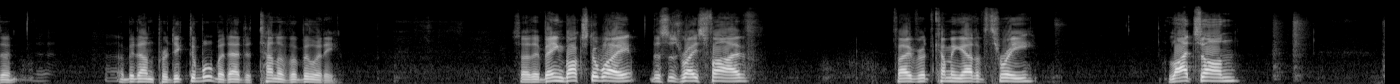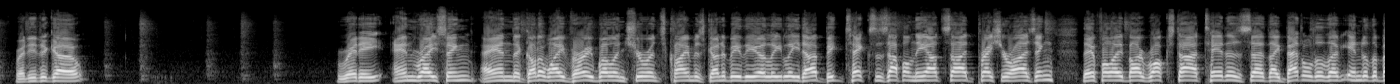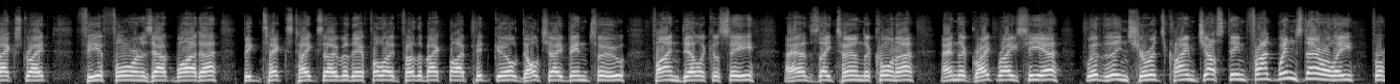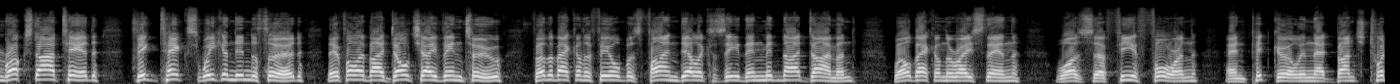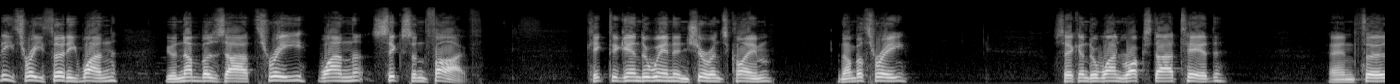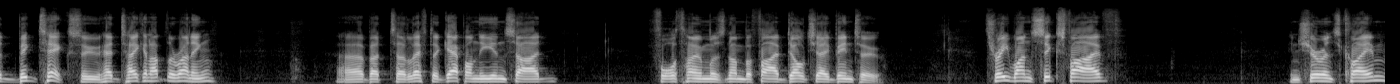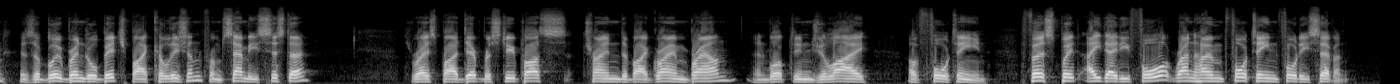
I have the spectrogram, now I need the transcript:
a, a bit unpredictable, but had a ton of ability. So they're being boxed away. This is race five. Favourite coming out of three. Lights on. Ready to go ready and racing and the got away very well insurance claim is going to be the early leader. Big tex is up on the outside pressurizing. They're followed by rockstar ted as uh, they battle to the end of the back straight. Fear foreign is out wider. Big tex takes over. They're followed further back by pit girl dolce ventu fine delicacy as they turn the corner. And the great race here with the insurance claim just in front wins narrowly from rockstar ted. Big Tex weakened into third. They're followed by Dolce Ventu. Further back on the field was Fine Delicacy, then Midnight Diamond. Well back on the race then was uh, Fear Foreign and Pit Girl in that bunch, 23 31. Your numbers are 3, 1, 6, and 5. Kicked again to win, insurance claim. Number 3. Second to 1, Rockstar Ted. And third, Big Tex, who had taken up the running uh, but uh, left a gap on the inside. Fourth home was number five, Dolce Ventu. 3165. Insurance claim is a blue brindle bitch by collision from Sammy's sister. It's raced by Deborah Stupos, trained by Graham Brown, and whelped in July of 14. First split 884, run home 1447.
